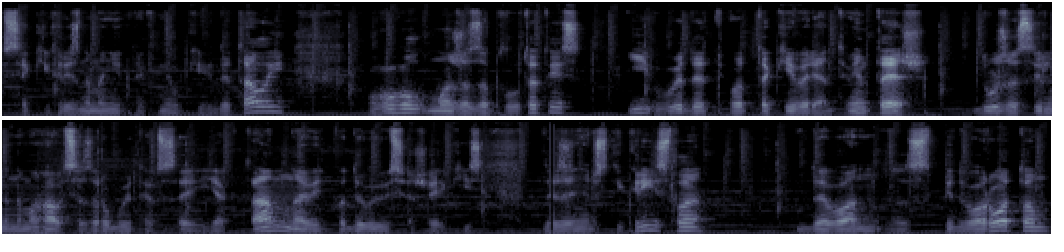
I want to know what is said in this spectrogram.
всяких різноманітних мілких деталей, Google може заплутатись і видати от такий варіант. Він теж дуже сильно намагався зробити все як там, навіть подивився, що якісь дизайнерські крісла, диван з підворотом,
